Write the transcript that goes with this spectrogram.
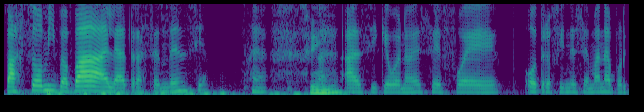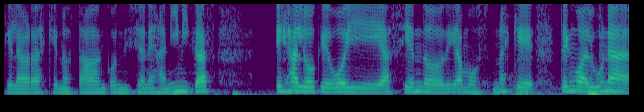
pasó mi papá a la trascendencia. Así que bueno, ese fue otro fin de semana porque la verdad es que no estaba en condiciones anímicas. Es algo que voy haciendo, digamos, no es que tengo alguna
